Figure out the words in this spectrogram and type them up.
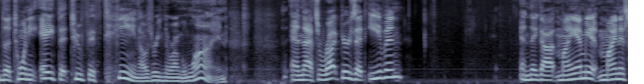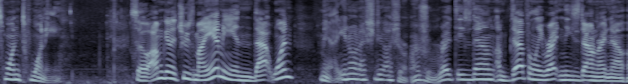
the 28th at 2:15. I was reading the wrong line. And that's Rutgers at even and they got Miami at minus 120. So I'm to choose Miami in that one Man, you know what I should do? I should I should write these down. I'm definitely writing these down right now.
